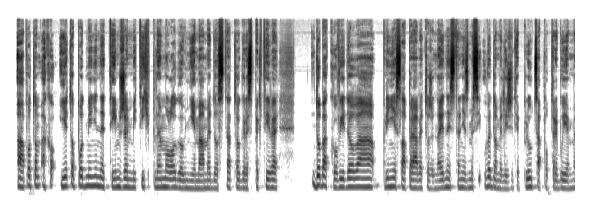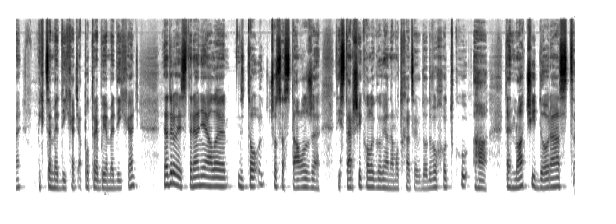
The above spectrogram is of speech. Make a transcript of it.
A potom ako je to podmienené tým, že my tých pneumologov nemáme dostatok, respektíve doba covidová priniesla práve to, že na jednej strane sme si uvedomili, že tie pľúca potrebujeme, my chceme dýchať a potrebujeme dýchať. Na druhej strane ale to, čo sa stalo, že tí starší kolegovia nám odchádzajú do dôchodku a ten mladší dorast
